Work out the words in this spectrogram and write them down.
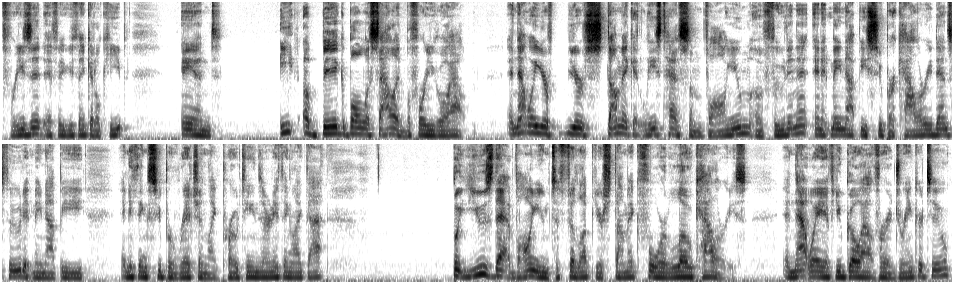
freeze it if you think it'll keep, and eat a big bowl of salad before you go out. And that way your your stomach at least has some volume of food in it and it may not be super calorie dense food. It may not be anything super rich in like proteins or anything like that. But use that volume to fill up your stomach for low calories. And that way if you go out for a drink or two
